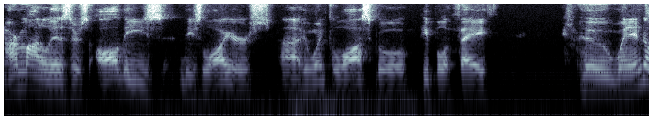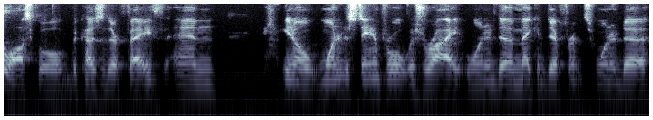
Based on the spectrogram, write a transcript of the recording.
our model is there's all these these lawyers uh, who went to law school, people of faith, who went into law school because of their faith and you know wanted to stand for what was right, wanted to make a difference, wanted to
